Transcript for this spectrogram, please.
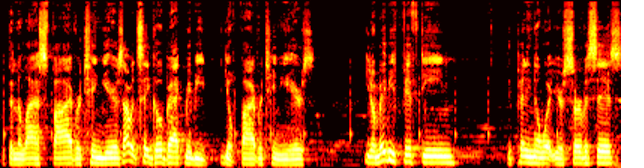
within the last five or 10 years, I would say go back maybe, you know, five or 10 years, you know, maybe 15, depending on what your service is.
